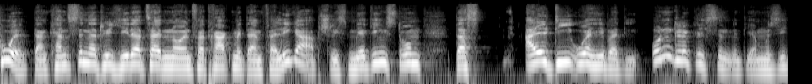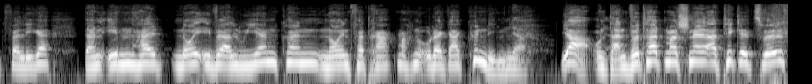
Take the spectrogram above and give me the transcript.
cool. Dann kannst du natürlich jederzeit einen neuen Vertrag mit deinem Verleger abschließen. Mir ging's drum, dass all die Urheber, die unglücklich sind mit ihrem Musikverleger, dann eben halt neu evaluieren können, neuen Vertrag machen oder gar kündigen. Ja. Ja, und dann wird halt mal schnell Artikel 12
